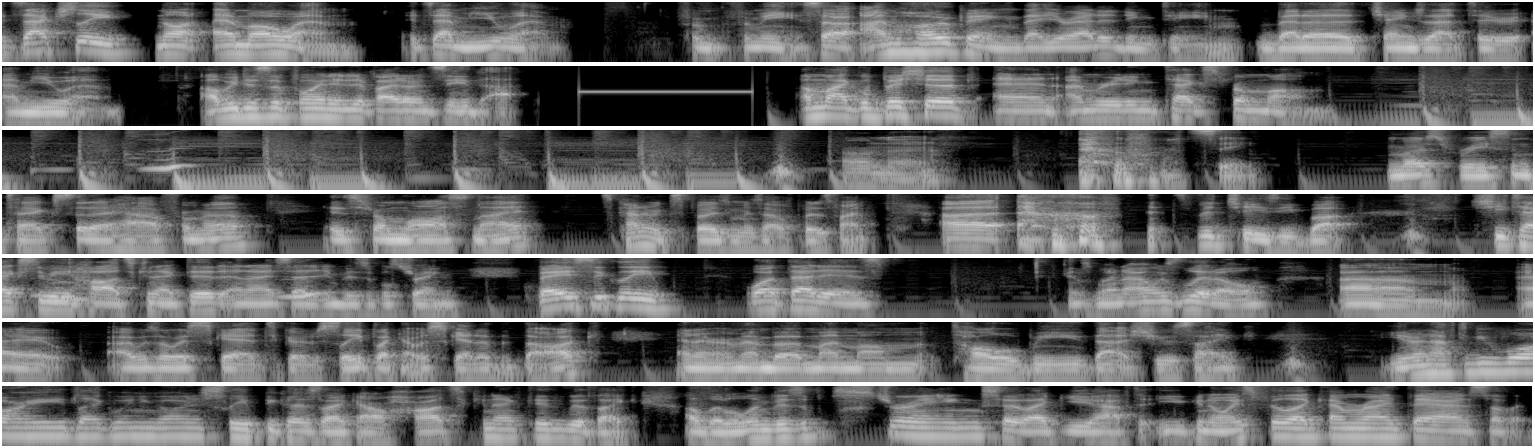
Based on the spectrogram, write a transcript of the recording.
It's actually not M O M, it's M U M for, for me. So I'm hoping that your editing team better change that to M U M. I'll be disappointed if I don't see that. I'm Michael Bishop and I'm reading text from mom. Oh no. Let's see. Most recent text that I have from her is from last night. It's kind of exposing myself, but it's fine. Uh, it's a bit cheesy, but she texted me hearts connected and I said invisible string. Basically, what that is, is when I was little, um, I I was always scared to go to sleep. Like I was scared of the dark. And I remember my mom told me that she was like, you don't have to be worried like when you're going to sleep because like our hearts connected with like a little invisible string. So like you have to you can always feel like I'm right there and stuff like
